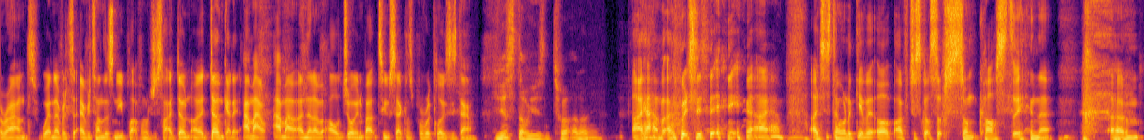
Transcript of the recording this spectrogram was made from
around whenever it's, every time there's a new platform. I'm just like I don't I don't get it. I'm out. I'm out, and then I'll- I'll join about two seconds before it closes down. You're still using Twitter, aren't you? I am, which is I am. I just don't want to give it up. I've just got such sunk costs in there. Um,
